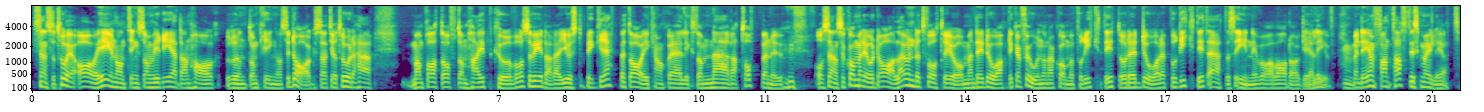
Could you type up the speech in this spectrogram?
sen så tror jag AI är ju någonting som vi redan har runt omkring oss idag. Så att jag tror det här, man pratar ofta om hypekurvor och så vidare. Just begreppet AI kanske är liksom nära toppen nu. Och sen så kommer det att dala under två, tre år, men det är då applikationerna kommer på riktigt och det är då det på riktigt äter sig in i våra vardagliga liv. Men det är en fantastisk möjlighet.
